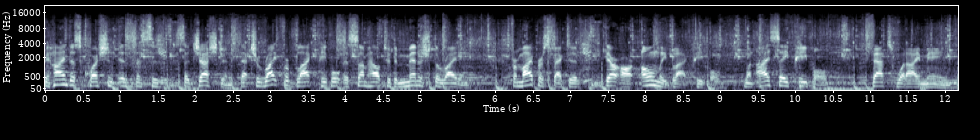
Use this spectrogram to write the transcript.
Behind this question is the su- suggestion that to write for black people is somehow to diminish the writing. From my perspective, there are only black people. When I say people, that's what I mean.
